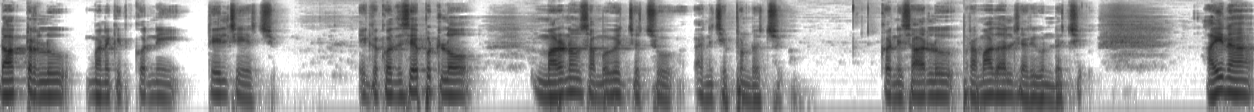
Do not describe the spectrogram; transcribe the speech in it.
డాక్టర్లు మనకి కొన్ని తేల్చేయచ్చు. ఇక కొద్దిసేపట్లో మరణం సంభవించవచ్చు అని చెప్పుండొచ్చు. కొన్నిసార్లు ప్రమాదాలు జరిగి ఉండొచ్చు. అయినా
